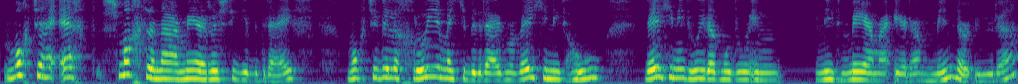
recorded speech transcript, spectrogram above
mocht jij echt smachten naar meer rust in je bedrijf, mocht je willen groeien met je bedrijf, maar weet je niet hoe, weet je niet hoe je dat moet doen in niet meer, maar eerder minder uren,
